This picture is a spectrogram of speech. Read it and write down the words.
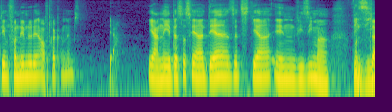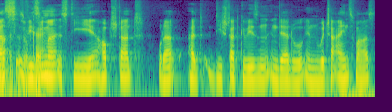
Dem, von dem du den Auftrag annimmst? Ja. Ja, nee, das ist ja, der sitzt ja in Visima. Visima Und das, ist okay. Visima ist die Hauptstadt oder halt die Stadt gewesen, in der du in Witcher 1 warst.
